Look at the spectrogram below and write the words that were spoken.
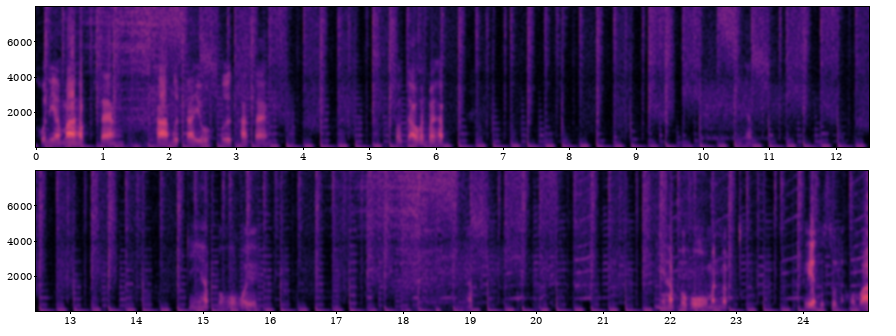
โคเนียมาครับ แสงค่ามืดได้อยู่ มืดค่าแสงเจ้าเจ้ากันไปครับ นี่ครับ โอ้โหนี่ครับ นี่ครับ โอ้โห มันแบบเรียนสุดๆอะผมว่า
